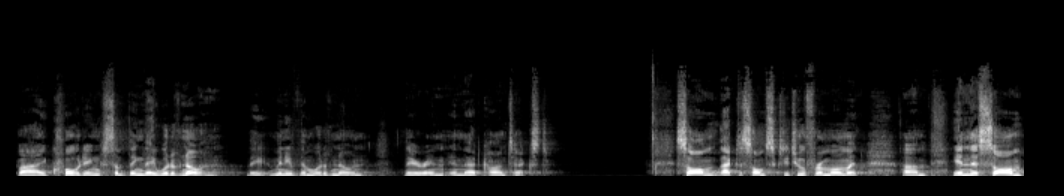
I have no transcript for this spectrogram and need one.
by quoting something they would have known. They, many of them would have known there in, in that context. Psalm, back to Psalm 62 for a moment. Um, in this psalm,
